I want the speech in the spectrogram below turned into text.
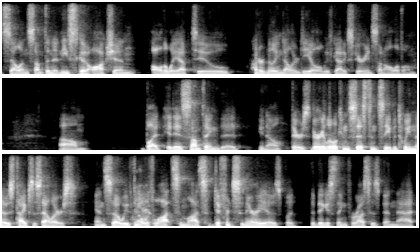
selling something that needs to go to auction all the way up to hundred million dollar deal. We've got experience on all of them. Um, but it is something that you know there's very little consistency between those types of sellers. And so we've dealt yeah. with lots and lots of different scenarios but the biggest thing for us has been that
